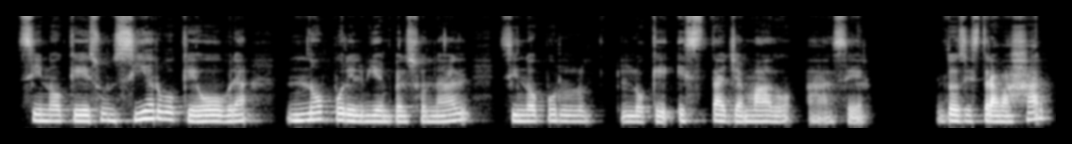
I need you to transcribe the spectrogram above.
sino que es un siervo que obra no por el bien personal, sino por lo que está llamado a hacer. Entonces, trabajar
